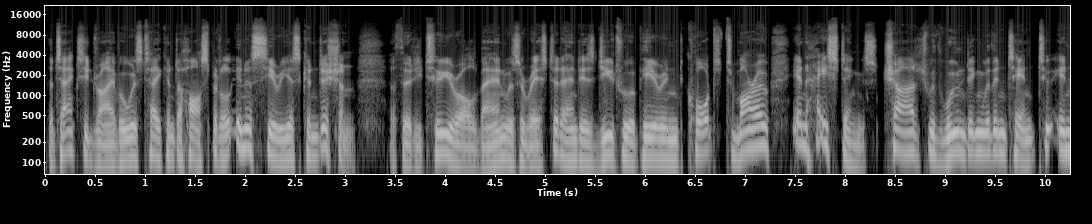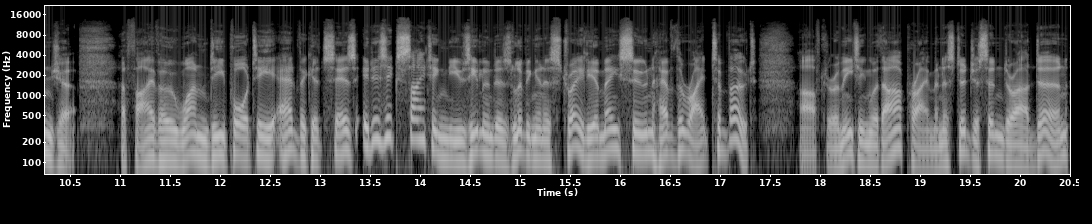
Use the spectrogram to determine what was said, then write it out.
The taxi driver was taken to hospital in a serious condition. A 32 year old man was arrested and is due to appear in court tomorrow in Hastings, charged with wounding with intent to injure. A 501 deportee advocate says it is exciting New Zealanders living in Australia may soon have the right to vote. After a meeting with our Prime Minister, Jacinda Ardern,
